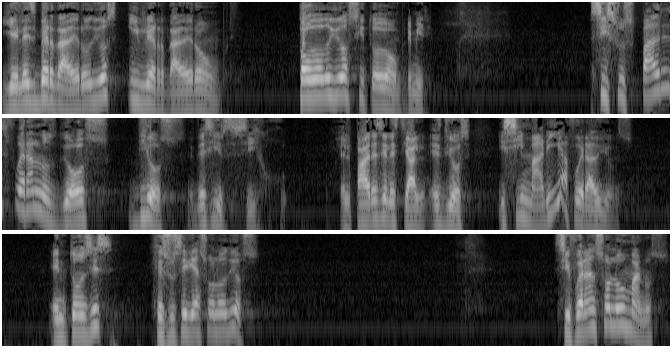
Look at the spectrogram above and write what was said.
Y Él es verdadero Dios y verdadero hombre. Todo Dios y todo hombre. Mire, si sus padres fueran los Dios, Dios, es decir, si el Padre Celestial es Dios y si María fuera Dios, entonces Jesús sería solo Dios. Si fueran solo humanos,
